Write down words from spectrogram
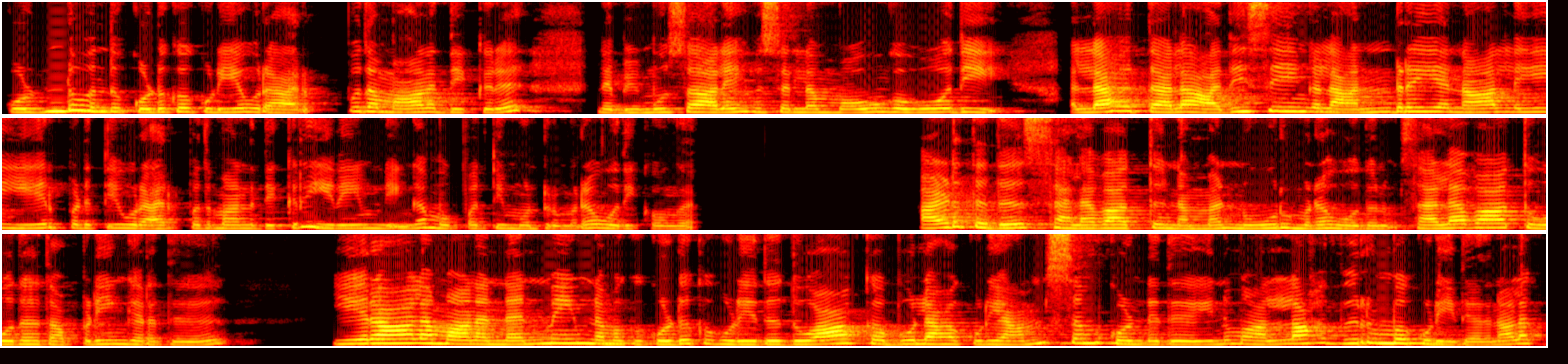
கொண்டு வந்து கொடுக்கக்கூடிய ஒரு அற்புதமான திக்ரு. நபி முசா அலை வசல்லம் அவங்க ஓதி அல்லாஹால அதிசயங்கள் அன்றைய நாள்லையே ஏற்படுத்திய ஒரு அற்புதமான திக்ரு. இதையும் நீங்கள் முப்பத்தி மூன்று முறை ஒதுக்கோங்க அடுத்தது செலவாத்து நம்ம நூறு முறை ஓதணும். செலவாத்து ஓதுறது அப்படிங்கிறது ஏராளமான நன்மையும் நமக்கு கொடுக்கக்கூடியது துவா கபூலாகக்கூடிய அம்சம் கொண்டது இன்னும் அல்லாஹ் விரும்பக்கூடியது. அதனால்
